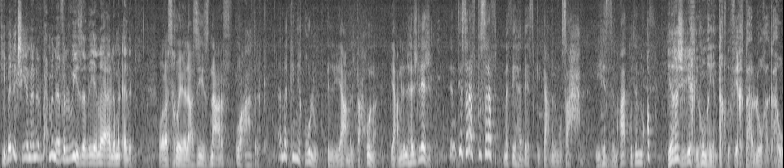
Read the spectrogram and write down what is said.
تيبالك شي أنا نربح منها في الويزه ذي العالم الأدبي. وراس خويا العزيز نعرف وعاذرك أما كما يقولوا اللي يعمل طاحونة يعمل لها جلاجل انت صرفت صرفت. ما فيها باس كي تعمل مصحح يهز معاك ودم القف يا راجل يا أخي هما ينتقدوا في اخطاء اللغة كهو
